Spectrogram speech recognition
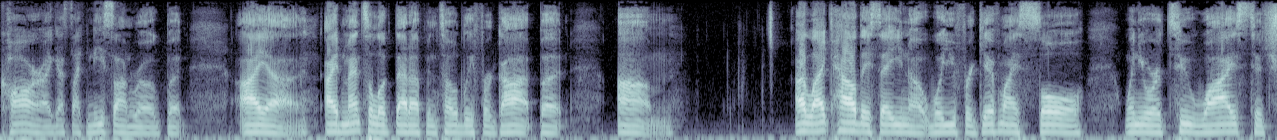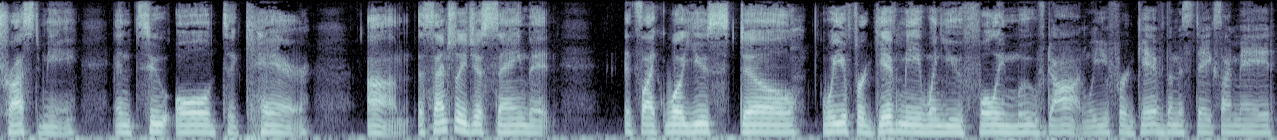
car, I guess like Nissan Rogue, but I uh, I'd meant to look that up and totally forgot. But um, I like how they say, you know, will you forgive my soul when you are too wise to trust me and too old to care? Um, essentially, just saying that it's like, will you still, will you forgive me when you fully moved on? Will you forgive the mistakes I made?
